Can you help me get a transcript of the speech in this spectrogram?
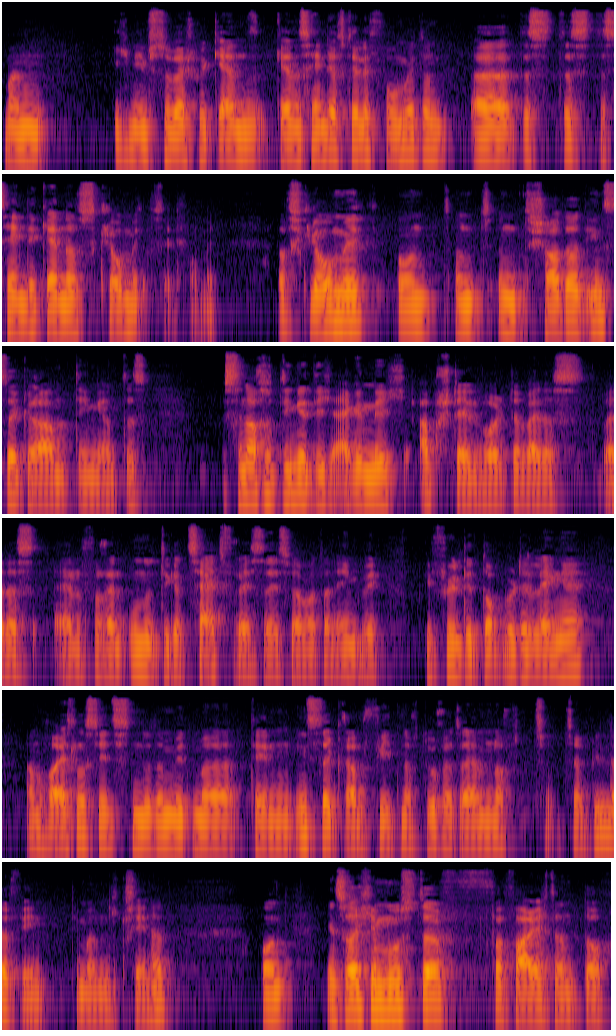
man, ich nehme zum Beispiel gern, gern das Handy aufs Telefon mit und äh, das, das, das Handy gerne aufs Klo mit, aufs Telefon mit, aufs Klo mit und, und, und schaue dort Instagram-Dinge. Und das sind auch so Dinge, die ich eigentlich abstellen wollte, weil das, weil das einfach ein unnötiger Zeitfresser ist, weil man dann irgendwie gefühlte doppelte Länge am Häusl sitzt, nur damit man den Instagram-Feed noch durch hat, einem noch zwei Bilder finden, die man nicht gesehen hat. Und in solche Muster verfalle ich dann doch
